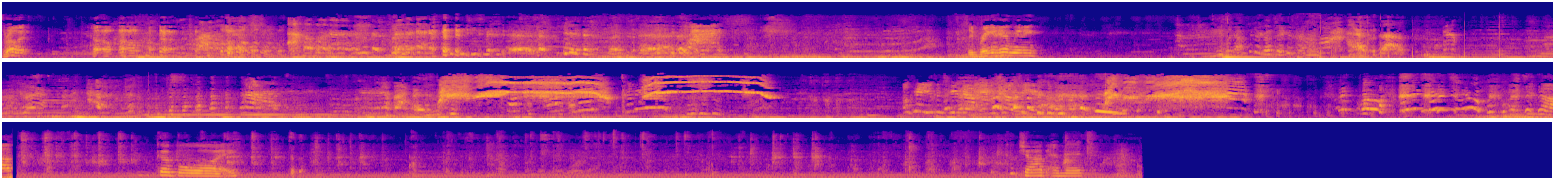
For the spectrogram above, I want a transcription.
Throw it. Uh oh. Uh oh. Say, bring it here, Winnie. He's like, I'm gonna go take it from him. Okay, you can scream now. Amy's not here. Good boy. Job, Emmett.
